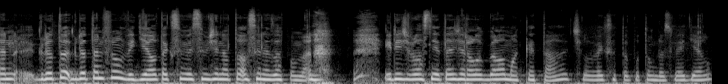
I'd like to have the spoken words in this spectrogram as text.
Ten, kdo, to, kdo ten film viděl, tak si myslím, že na to asi nezapomene. I když vlastně ten žralok byla maketa, člověk se to potom dozvěděl. Uh,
